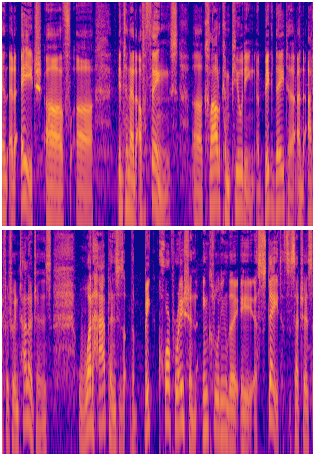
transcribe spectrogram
at the age of uh, Internet of Things, uh, cloud computing, uh, big data, and artificial intelligence, what happens is the big corporation, including the a, state, such as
